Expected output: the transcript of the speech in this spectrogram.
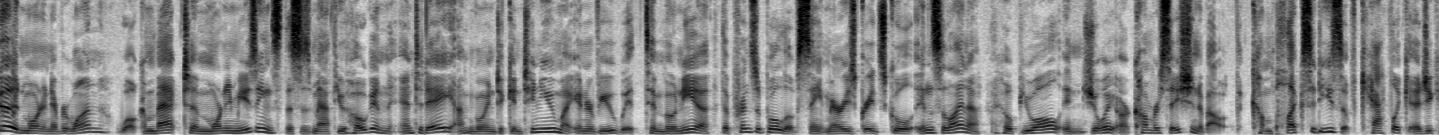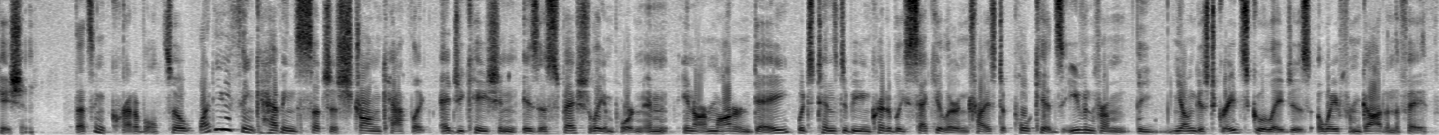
Good morning, everyone. Welcome back to Morning Musings. This is Matthew Hogan, and today I'm going to continue my interview with Tym Bonilla, the principal of St. Mary's Grade School in Salina. I hope you all enjoy our conversation about the complexities of Catholic education. That's incredible. So, why do you think having such a strong Catholic education is especially important in, in our modern day, which tends to be incredibly secular and tries to pull kids, even from the youngest grade school ages, away from God and the faith?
